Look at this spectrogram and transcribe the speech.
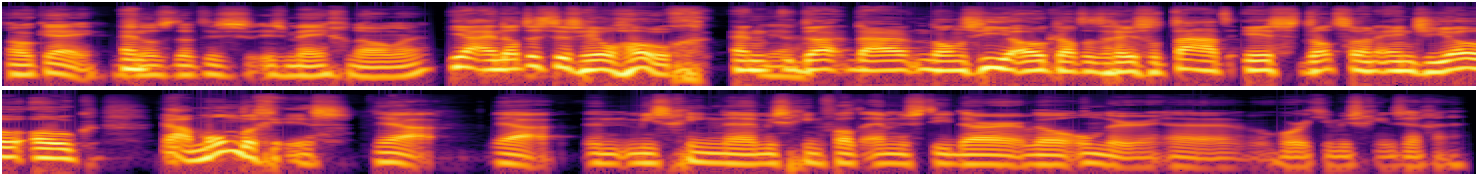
Oké, okay, zoals dat is, is meegenomen. Ja, en dat is dus heel hoog. En ja. da daar, dan zie je ook dat het resultaat is dat zo'n NGO ook ja, mondig is. Ja, ja. En misschien, uh, misschien valt Amnesty daar wel onder, hoor ik je misschien zeggen.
